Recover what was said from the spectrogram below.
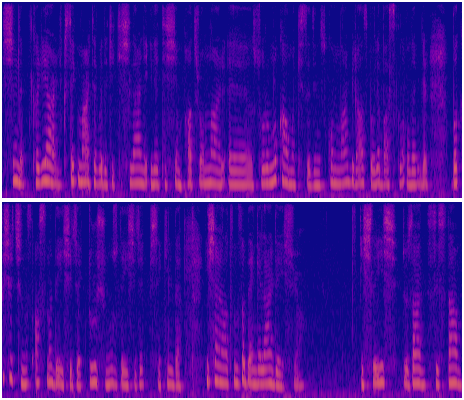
Şimdi kariyer, yüksek mertebedeki kişilerle iletişim, patronlar, e, sorumluluk almak istediğiniz konular biraz böyle baskılı olabilir. Bakış açınız aslında değişecek, duruşunuz değişecek bir şekilde. İş hayatınızda dengeler değişiyor işleyiş, düzen, sistem,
